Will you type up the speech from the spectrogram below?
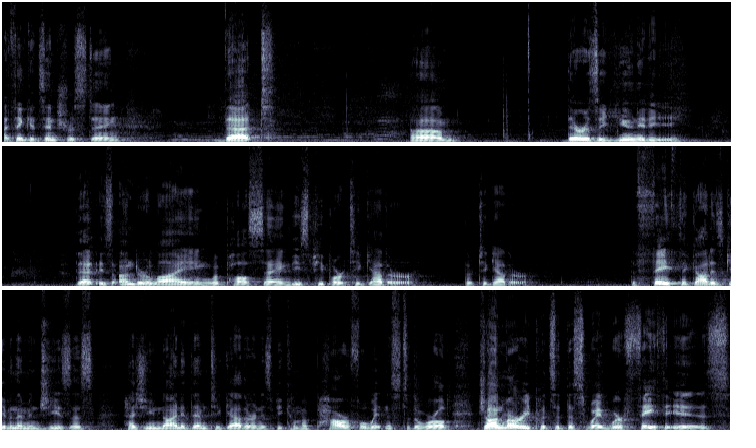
I think it's interesting that um, there is a unity that is underlying what Paul's saying. These people are together they're together. The faith that God has given them in Jesus has united them together and has become a powerful witness to the world. John Murray puts it this way where faith is,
